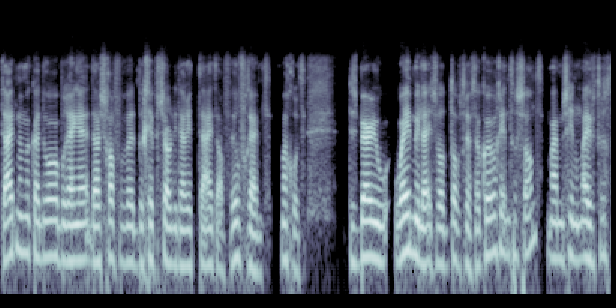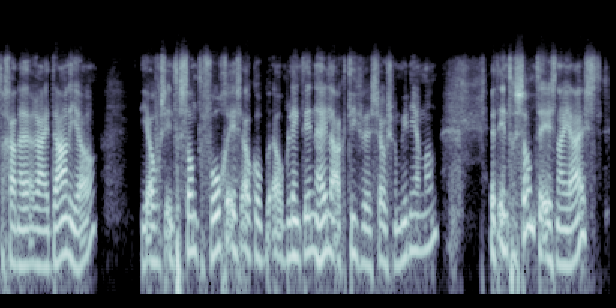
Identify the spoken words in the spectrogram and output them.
tijd met elkaar doorbrengen, daar schaffen we het begrip solidariteit af. Heel vreemd. Maar goed. Dus Barry Waymiller is wat dat betreft ook heel erg interessant. Maar misschien om even terug te gaan naar Rai Dalio. Die overigens interessant te volgen is, ook op, op LinkedIn. Hele actieve social media man. Het interessante is nou juist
